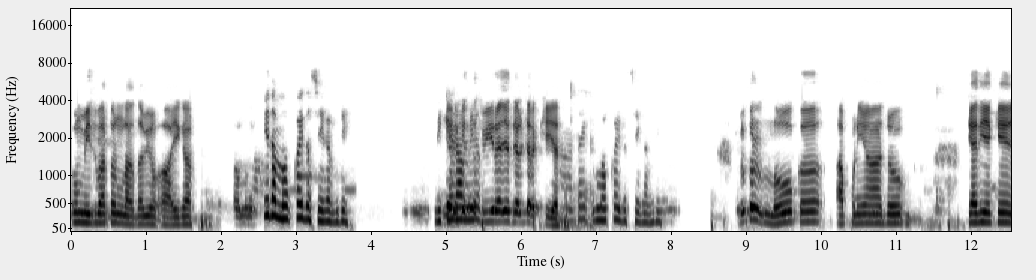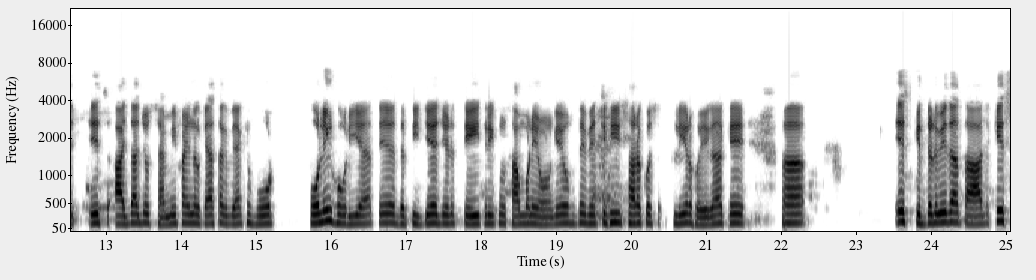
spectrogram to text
ਉਮੀਦਵਾਰ ਤੁਹਾਨੂੰ ਲੱਗਦਾ ਵੀ ਉਹ ਆਏਗਾ? ਸਾਹਮਣੇ। ਇਹ ਤਾਂ ਮੌਕਾ ਹੀ ਦੱਸੇਗਾ ਵੀਰੇ। ਵੀ ਕਿਹੜਾ ਯਾਨੀ ਕਿ ਉਮੀਦ ਤਸਵੀਰ ਅਜੇ ਦਿਲ 'ਚ ਰੱਖੀ ਆ। ਹਾਂ ਤਾਂ ਇੱਕ ਮੌਕਾ ਹੀ ਦੱਸੇਗਾ ਵੀਰੇ। ਬਿਲਕੁਲ ਲੋਕ ਆਪਣੀਆਂ ਜੋ ਕਹਿ ਦਈਏ ਕਿ ਇਸ ਅੱਜ ਦਾ ਜੋ ਸੈਮੀਫਾਈਨਲ ਕਹਿ ਸਕਦੇ ਆ ਕਿ ਵੋਟ ਪੋਲਿੰਗ ਹੋ ਰਹੀ ਹੈ ਤੇ ਨਤੀਜੇ ਜਿਹੜੇ 23 ਤਰੀਕ ਨੂੰ ਸਾਹਮਣੇ ਆਉਣਗੇ ਉਸ ਦੇ ਵਿੱਚ ਹੀ ਸਾਰਾ ਕੁਝ ਕਲੀਅਰ ਹੋਏਗਾ ਕਿ ਅ, ਇਸ ਗਿੱਦੜਵੇ ਦਾ ਤਾਜ ਕਿਸ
